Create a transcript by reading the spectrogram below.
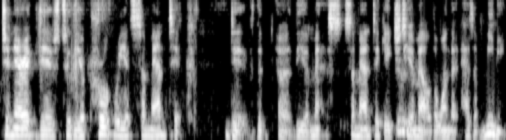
generic divs to the appropriate semantic div, the, uh, the semantic HTML, the one that has a meaning.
